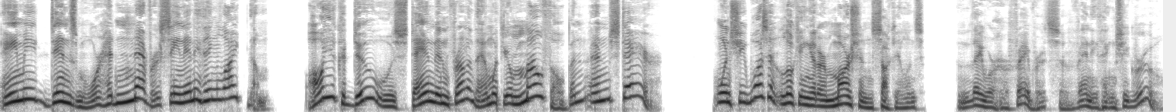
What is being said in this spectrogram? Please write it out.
Amy Dinsmore had never seen anything like them. All you could do was stand in front of them with your mouth open and stare. When she wasn't looking at her Martian succulents, they were her favorites of anything she grew.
